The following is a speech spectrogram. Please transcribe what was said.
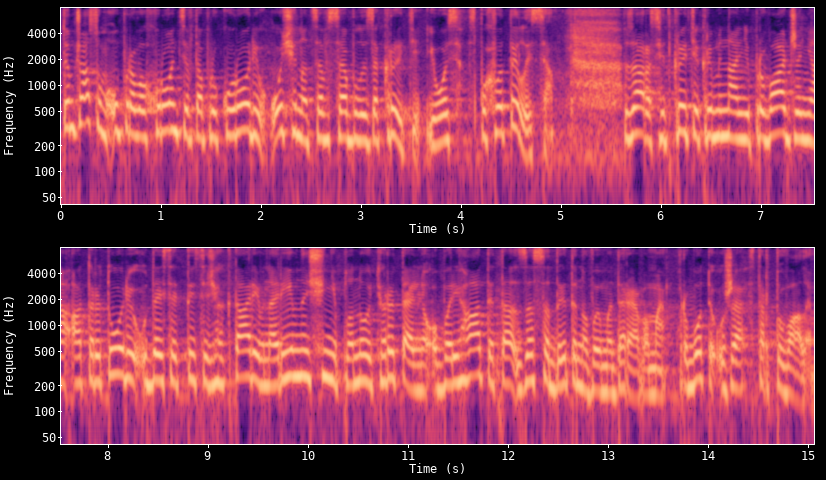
Тим часом у правоохоронців та прокурорів очі на це все були закриті і ось спохватилися. Зараз відкриті кримінальні провадження, а територію у 10 тисяч гектарів на Рівненщині планують ретельно оберігати та засадити новими деревами. Роботи уже стартували.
